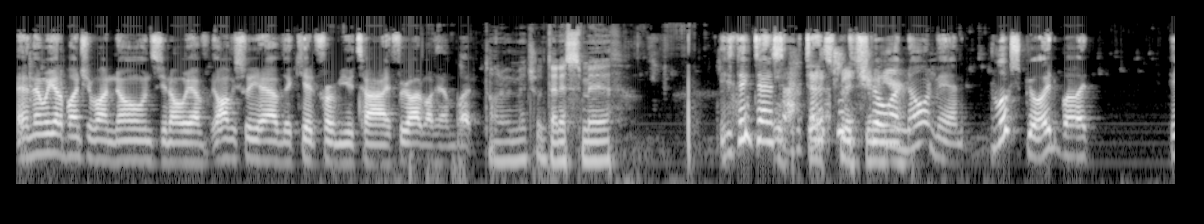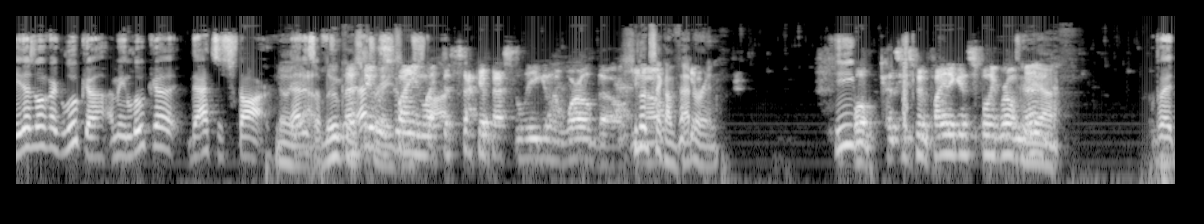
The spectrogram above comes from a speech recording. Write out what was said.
and then we got a bunch of unknowns. You know, we have obviously you have the kid from Utah. I forgot about him, but Donovan Mitchell, Dennis Smith. You think Dennis Ooh, Dennis Smith's still unknown, man? He looks good, but he doesn't look like Luka. I mean, Luka, that's a star. No, that yeah, is a Luka. That dude was playing like the second best league in the world, though. He looks know? like a veteran. He well because he's been playing against fully grown men. Yeah. But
